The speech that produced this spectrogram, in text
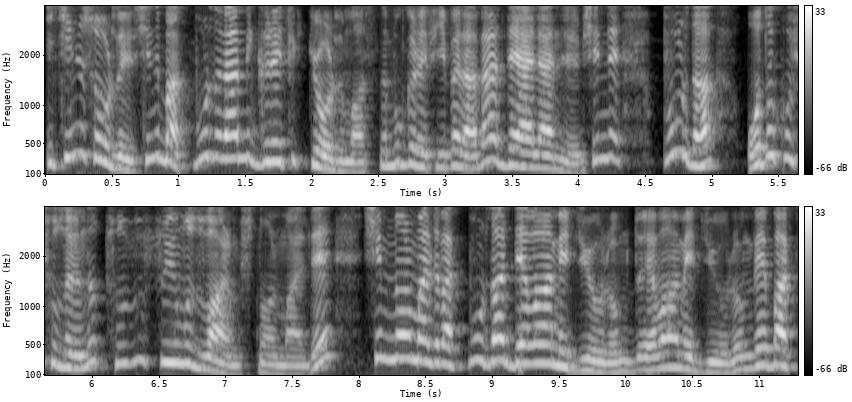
İkinci sorudayız. Şimdi bak burada ben bir grafik gördüm aslında. Bu grafiği beraber değerlendirelim. Şimdi burada oda koşullarında tuzlu suyumuz varmış normalde. Şimdi normalde bak burada devam ediyorum. Devam ediyorum ve bak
